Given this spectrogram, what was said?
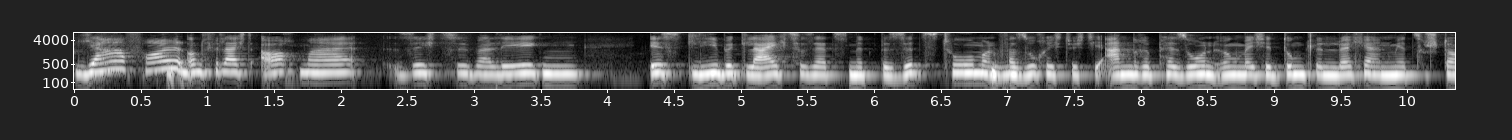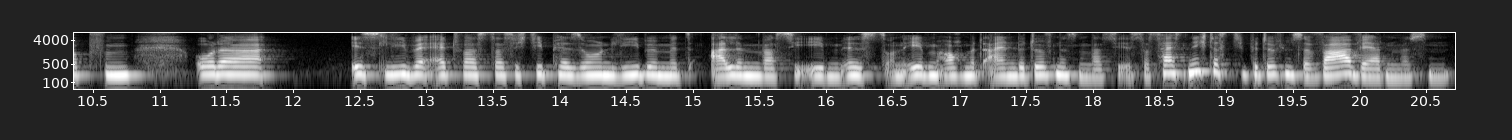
Ja, voll. Und vielleicht auch mal sich zu überlegen, ist Liebe gleichzusetzen mit Besitztum und mhm. versuche ich durch die andere Person irgendwelche dunklen Löcher in mir zu stopfen? Oder ist Liebe etwas, dass ich die Person liebe mit allem, was sie eben ist und eben auch mit allen Bedürfnissen, was sie ist? Das heißt nicht, dass die Bedürfnisse wahr werden müssen,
